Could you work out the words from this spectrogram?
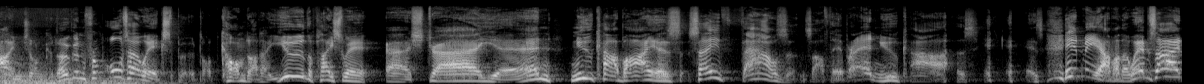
I'm John Cadogan from AutoExpert.com.au, the place where Australian new car buyers save thousands off their brand new cars. Yes. Hit me up on the website.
